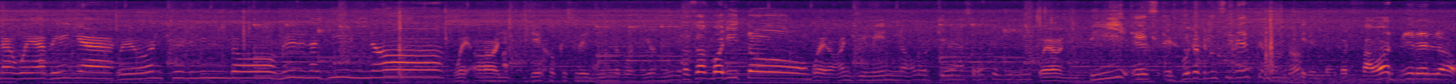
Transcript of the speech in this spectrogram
la wea bella. Weón, qué lindo. Miren aquí, no. Weón, viejo que se ve lindo, por Dios, miren. ¡Sos bonito! Weón, Jimin, no, ¿por qué me hace esto, Jimin? Weón, B es el puto príncipe de este mundo. Mírenlo, por favor, mírenlo.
